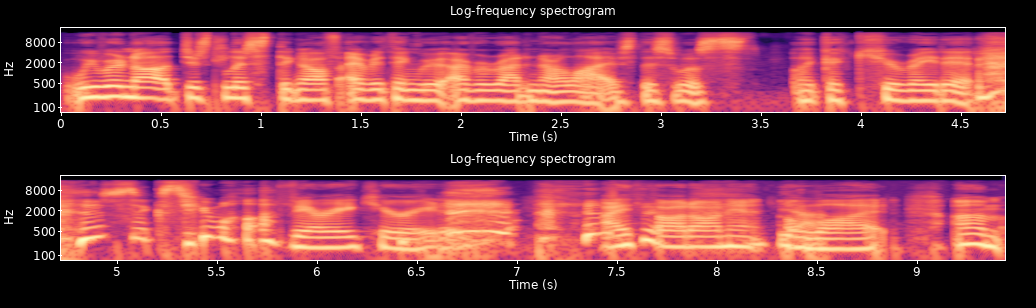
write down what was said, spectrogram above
we were not just listing off everything we've ever read in our lives. This was like a curated 61. Very curated. I thought on it yeah. a lot. Um,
